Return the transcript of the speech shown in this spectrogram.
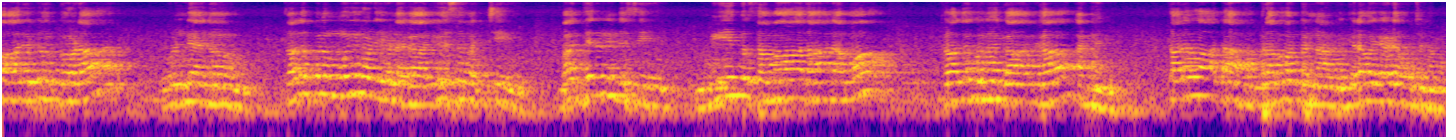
వారితో కూడా ఉండాను. తలుపులు మూయబడి ఉండగా యేసు వచ్చి మధ్యను నిలిచి మీకు సమాధానము కలుగునగాక అని తరువాత ప్రభు అంటున్నాడు ఇరవై ఏడవ వచ్చినము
